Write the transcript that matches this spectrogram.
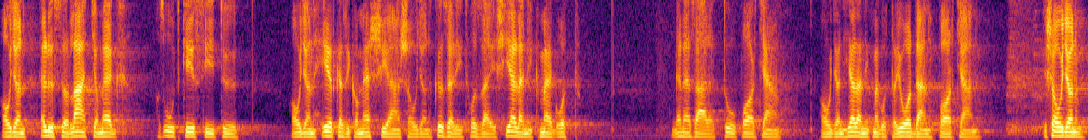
Ahogyan először látja meg az út készítő, ahogyan érkezik a messiás, ahogyan közelít hozzá és jelenik meg ott Genezáret tó partján, ahogyan jelenik meg ott a Jordán partján, és ahogyan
